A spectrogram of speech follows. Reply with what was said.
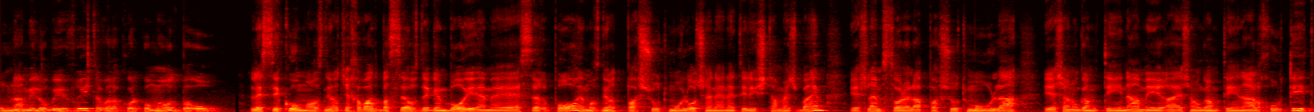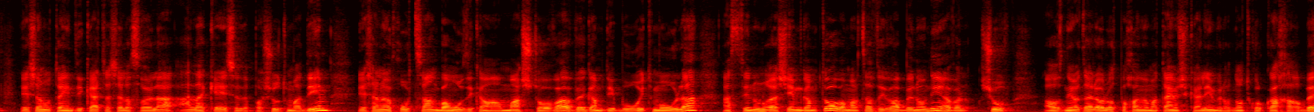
אמנם היא לא בעברית, אבל הכל פה מאוד ברור. לסיכום, האוזניות של חברת בסאוס דגם בוי MA10 Pro הן אוזניות פשוט מעולות שנהניתי להשתמש בהן, יש להן סוללה פשוט מעולה, יש לנו גם טעינה מהירה, יש לנו גם טעינה אלחוטית, יש לנו את האינדיקציה של הסוללה על הקייס שזה פשוט מדהים, יש לנו איכות סאונד במוזיקה ממש טובה וגם דיבורית מעולה, הסינון רעשים גם טוב, המצב סביבה בינוני, אבל שוב, האוזניות האלה עולות פחות מ-200 שקלים ונותנות כל כך הרבה,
